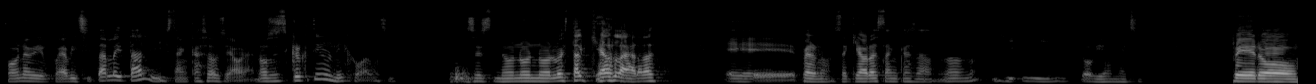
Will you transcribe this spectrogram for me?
fue, a visitarla y tal, y están casados y ahora. No sé si creo que tiene un hijo o algo así. Entonces, no, no, no lo he stalkeado, la verdad. Eh, pero no, sé que ahora están casados, ¿no? ¿no? Y, y tuvieron éxito. Pero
